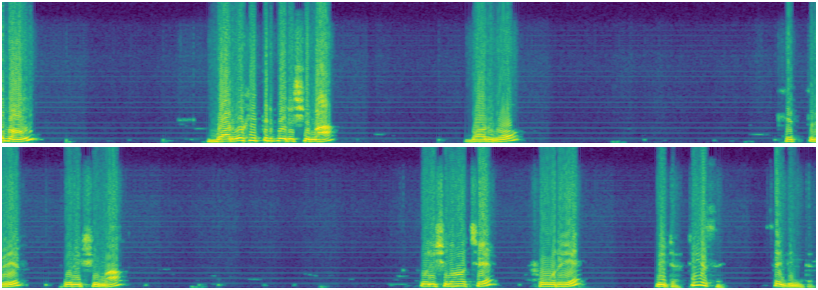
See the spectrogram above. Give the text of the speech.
এবং বর্গক্ষেত্রের পরিসীমা বর্গ ক্ষেত্রের পরিসীমা পরিসীমা হচ্ছে ফোর এ মিটার ঠিক আছে? সেন্টিমিটার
